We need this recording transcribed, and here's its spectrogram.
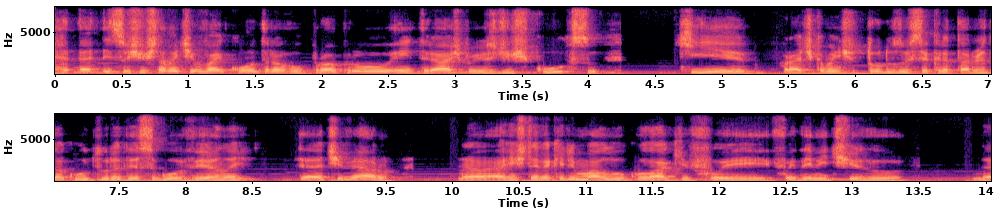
isso justamente vai contra o próprio, entre aspas, discurso que praticamente todos os secretários da cultura desse governo é, tiveram. Né? A gente teve aquele maluco lá que foi, foi demitido né,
